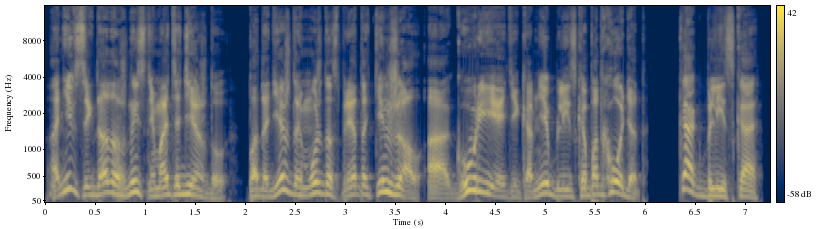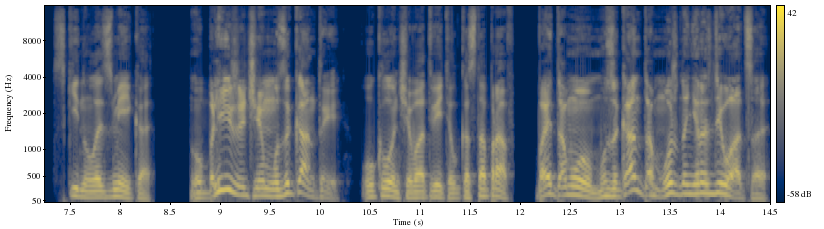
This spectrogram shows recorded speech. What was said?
Они всегда должны снимать одежду. Под одеждой можно спрятать кинжал, а гури эти ко мне близко подходят». «Как близко?» – скинулась змейка. «Ну, ближе, чем музыканты», – уклончиво ответил Костоправ. «Поэтому музыкантам можно не раздеваться».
